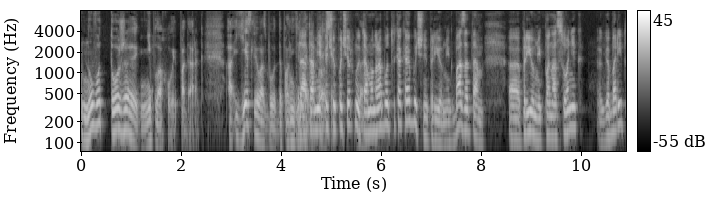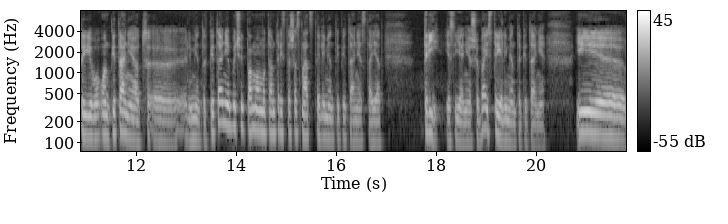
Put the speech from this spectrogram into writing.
Ну, вот тоже неплохой подарок. А если у вас будут дополнительные Да, там я вопросы? хочу подчеркнуть, Да. там он работает как и обычный приемник. База там э, приемник Panasonic, габариты его, он питание от э, элементов питания обычных, по-моему, там 316 элементы питания стоят. Три, если я не ошибаюсь, три элемента питания. И, э,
